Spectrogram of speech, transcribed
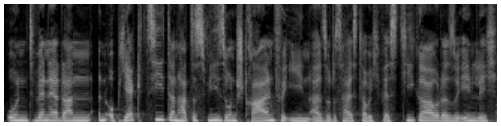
und wenn er dann ein Objekt sieht, dann hat es wie so ein Strahlen für ihn. Also das heißt, glaube ich, Vestiga oder so ähnlich.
